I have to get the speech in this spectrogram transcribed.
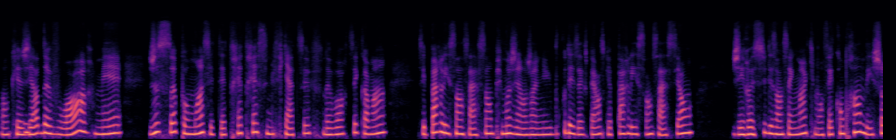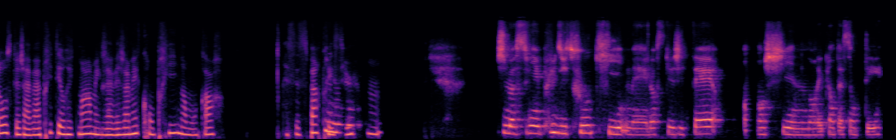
Donc, euh, j'ai hâte de voir, mais juste ça, pour moi, c'était très, très significatif de voir, tu sais, comment c'est par les sensations. Puis moi, j'en ai eu beaucoup des expériences que par les sensations, j'ai reçu des enseignements qui m'ont fait comprendre des choses que j'avais appris théoriquement, mais que j'avais jamais compris dans mon corps. Et c'est super mmh. précieux. Je me souviens plus du tout qui, mais lorsque j'étais en Chine, dans les plantations de thé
